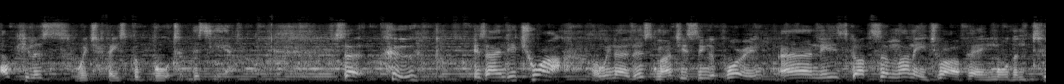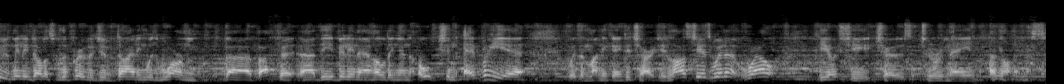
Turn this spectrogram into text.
Oculus, which Facebook bought this year. So, who is Andy Chua. Well, we know this much. He's Singaporean and he's got some money. Chua paying more than $2 million for the privilege of dining with Warren uh, Buffett, uh, the billionaire holding an auction every year with the money going to charity. Last year's winner, well, he or she chose to remain anonymous.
